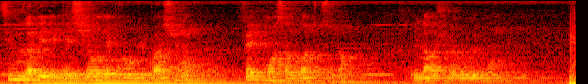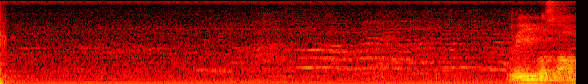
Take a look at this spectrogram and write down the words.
Si vous avez des questions, des préoccupations, faites-moi savoir tout cela. Et là, je vais vous répondre. Oui, bonsoir.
